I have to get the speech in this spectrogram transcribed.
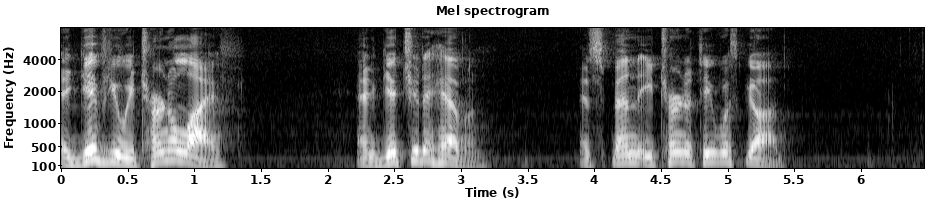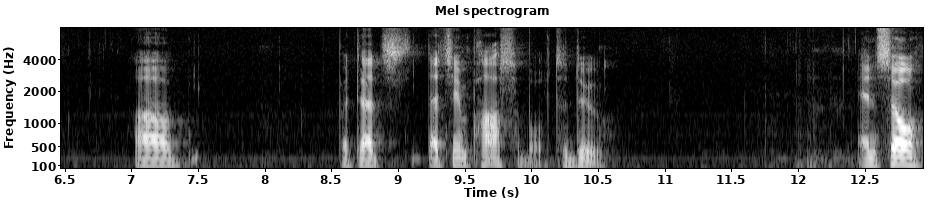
uh, give you eternal life and get you to heaven and spend eternity with God. Uh, but that's, that's impossible to do. And so,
